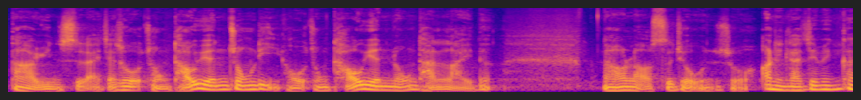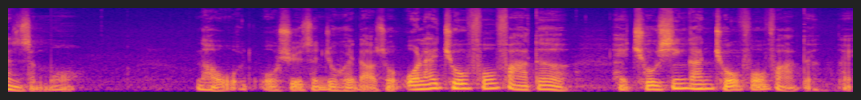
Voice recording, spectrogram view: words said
大云寺来。假设我从桃园中立，我从桃园龙潭来的。”然后老师就问说：“啊，你来这边干什么？”那我我学生就回答说：“我来求佛法的，嘿，求心安，求佛法的，嘿，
